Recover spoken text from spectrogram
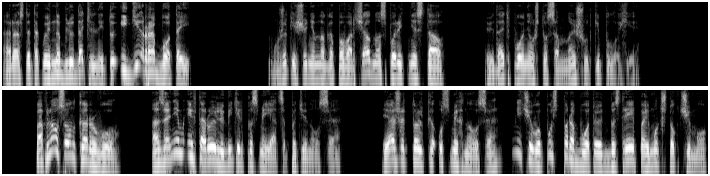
Раз ты такой наблюдательный, то иди работай. Мужик еще немного поворчал, но спорить не стал. Видать, понял, что со мной шутки плохи. Поплелся он к рву а за ним и второй любитель посмеяться потянулся. Я же только усмехнулся. Ничего, пусть поработают, быстрее поймут, что к чему.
